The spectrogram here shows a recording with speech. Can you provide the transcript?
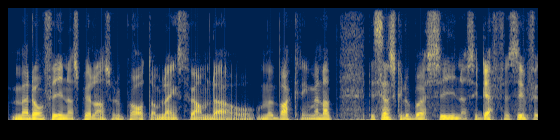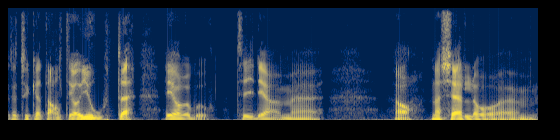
med de fina spelarna som du pratar om längst fram där och med backning. Men att det sen skulle börja synas i defensiv för att jag tycker att det alltid har gjort det i Örebro tidigare med ja, när och um,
